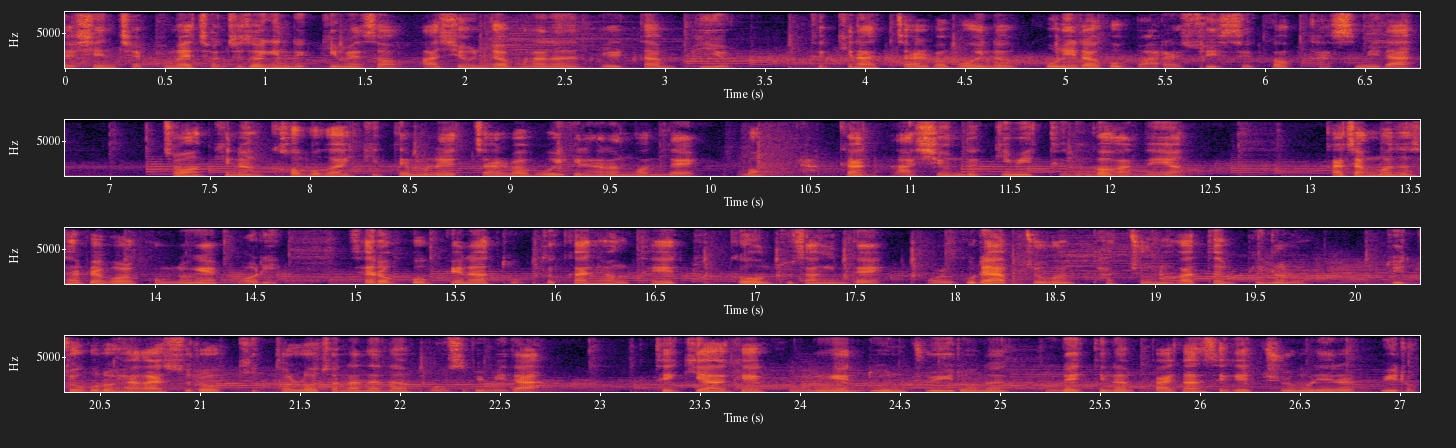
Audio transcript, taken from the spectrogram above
대신 제품의 전체적인 느낌에서 아쉬운 점 하나는 일단 비율, 특히나 짧아 보이는 꼬리라고 말할 수 있을 것 같습니다. 정확히는 커브가 있기 때문에 짧아 보이긴 하는 건데 뭐 약간 아쉬운 느낌이 드는 것 같네요. 가장 먼저 살펴볼 공룡의 머리, 새롭고 꽤나 독특한 형태의 두꺼운 두상인데 얼굴의 앞쪽은 파충류 같은 비늘로 뒤쪽으로 향할수록 깃털로 전환되는 모습입니다. 특이하게 공룡의 눈 주위로는 눈에 띄는 빨간색의 줄무늬를 위로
